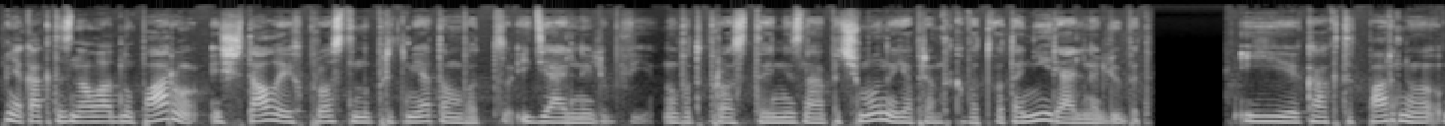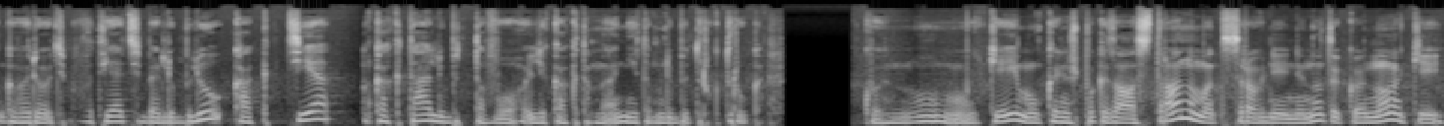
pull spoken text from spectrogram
Я как-то знала одну пару и считала их просто, ну, предметом вот идеальной любви. Ну, вот просто, не знаю почему, но я прям такая, вот, вот они реально любят. И как-то парню говорю, типа, вот я тебя люблю, как те, как та любит того, или как там они там любят друг друга. Такой, ну, окей, ему, конечно, показалось странным это сравнение, но такой, ну, окей.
